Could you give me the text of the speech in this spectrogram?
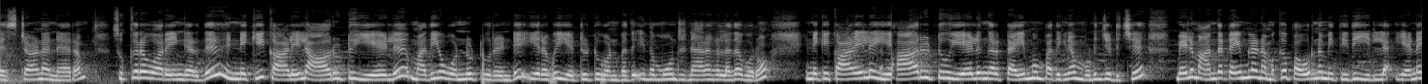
பெஸ்ட்டான நேரம். சுக்கர ஓரைங்கிறது இன்னைக்கு காலையில் ஆறு டு ஏழு மதியம் ஒன்று டு ரெண்டு இரவு எட்டு டு ஒன்பது. இந்த மூன்று நேரங்களில் தான் வரும். இன்னைக்கு காலையில் ஆறு டு ஏழுங்கிற டைமும் பார்த்தீங்கன்னா முடிஞ்சிடுச்சு. மேலும் அந்த டைமில் நமக்கு பௌர்ணமி திதி இல்லை. ஏன்னா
